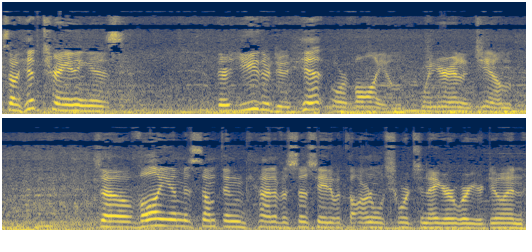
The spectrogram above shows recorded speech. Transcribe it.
so HIIT training is there, you either do hit or volume when you're in a gym. So volume is something kind of associated with the Arnold Schwarzenegger where you're doing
